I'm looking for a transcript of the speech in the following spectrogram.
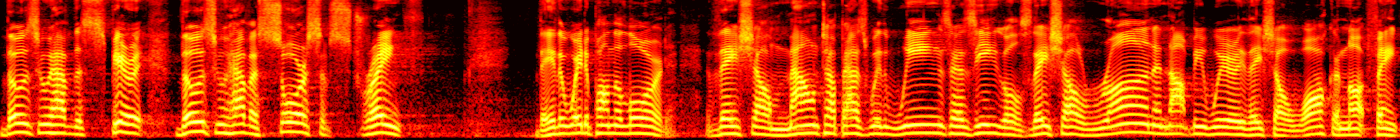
those who have the Spirit, those who have a source of strength. They that wait upon the Lord they shall mount up as with wings as eagles. They shall run and not be weary. They shall walk and not faint.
